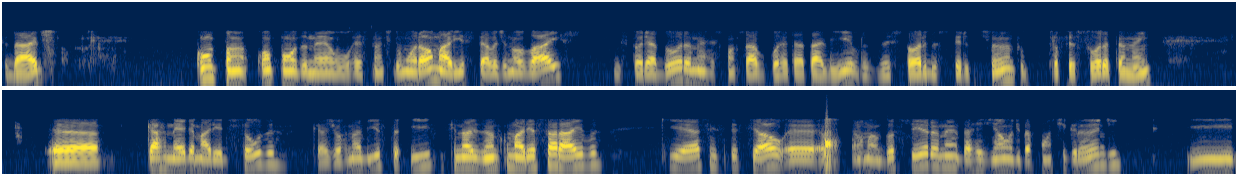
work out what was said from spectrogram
cidade. Compondo né, o restante do mural, Maria Estela de Novaes, historiadora, né, responsável por retratar livros da história do Espírito Santo, professora também. É, Carmélia Maria de Souza, que é jornalista, e finalizando com Maria Saraiva, que essa em especial é é uma doceira né, da região ali da Fonte Grande, e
